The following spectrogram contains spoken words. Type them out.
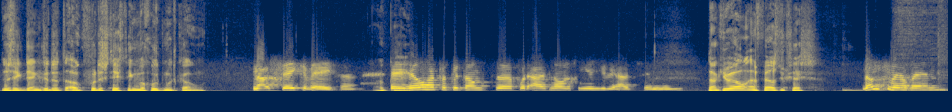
Dus ik denk dat het ook voor de stichting wel goed moet komen. Nou, zeker weten. Okay. Heel hartelijk bedankt uh, voor de uitnodiging in jullie uitzending. Dankjewel en veel succes. Dankjewel, Ben.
